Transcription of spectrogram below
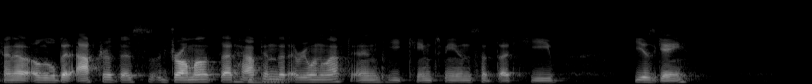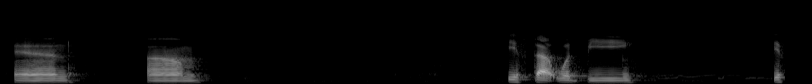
kind of a little bit after this drama that happened that everyone left, and he came to me and said that he he is gay, and um, if that would be if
